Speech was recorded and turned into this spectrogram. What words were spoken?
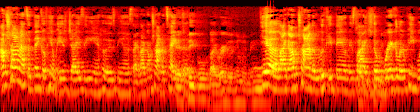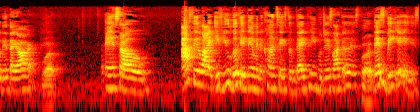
I'm trying not to think of him as Jay Z and her as Beyonce. Like I'm trying to take As the people, like regular human beings. yeah, like I'm trying to look at them as like the regular people that they are. What? And so I feel like if you look at them in the context of they people just like us, Right. that's BS.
